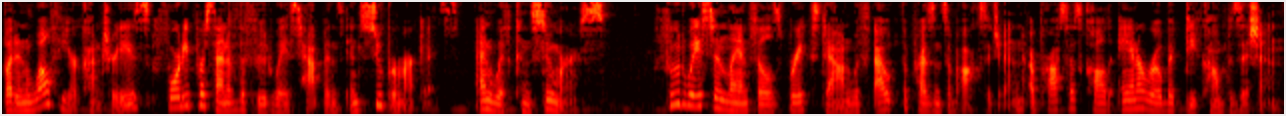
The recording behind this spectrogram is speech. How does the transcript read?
But in wealthier countries, 40% of the food waste happens in supermarkets and with consumers. Food waste in landfills breaks down without the presence of oxygen, a process called anaerobic decomposition.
